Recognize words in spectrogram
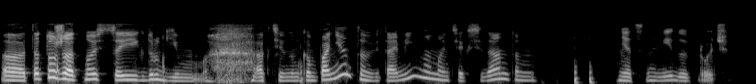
А, это тоже относится и к другим активным компонентам, витаминам, антиоксидантам, ниацинамиду и прочее.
